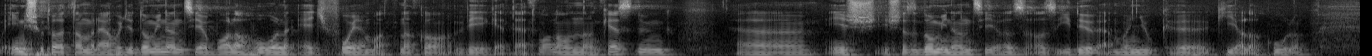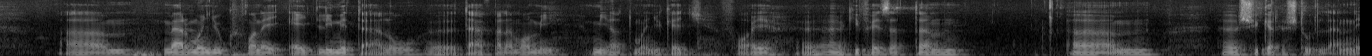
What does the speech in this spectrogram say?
Én is utaltam rá, hogy a dominancia valahol egy folyamatnak a vége, tehát valahonnan kezdünk, és, és ez a dominancia az, az idővel mondjuk kialakul. Mert mondjuk van egy, egy limitáló tápelem, ami miatt mondjuk egy faj kifejezetten um, sikeres tud lenni.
